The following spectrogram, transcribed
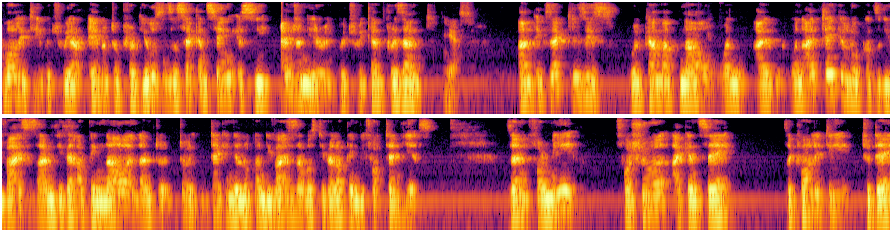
quality which we are able to produce. And the second thing is the engineering which we can present. Yes. And exactly this will come up now when I when I take a look on the devices I'm developing now, and I'm to, to, taking a look on devices I was developing before 10 years. Then for me, for sure, I can say the quality today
